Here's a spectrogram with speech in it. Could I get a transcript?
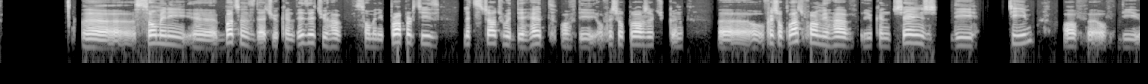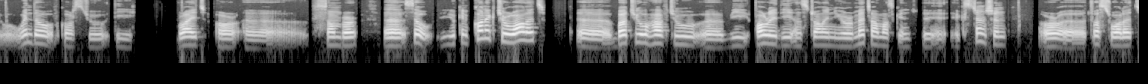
uh, so many uh, buttons that you can visit. You have so many properties. Let's start with the head of the official project. You can uh, official platform. You have you can change the theme of uh, of the window, of course, to the bright or uh, somber. So you can connect your wallet, uh, but you'll have to be already installing your MetaMask extension or Trust Wallet,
